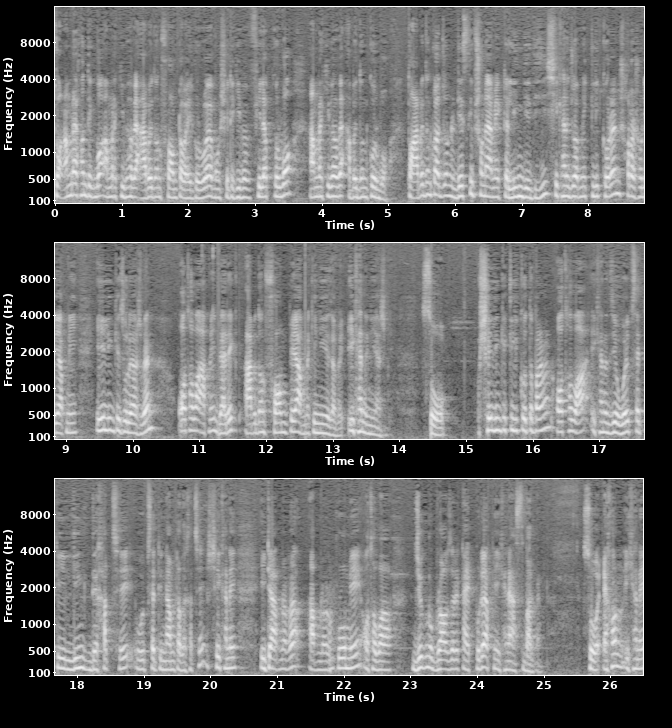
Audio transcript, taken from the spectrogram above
তো আমরা এখন দেখব আমরা কীভাবে আবেদন ফর্মটা বাইর করব এবং সেটা কীভাবে ফিল আপ করব, আমরা কীভাবে আবেদন করব। তো আবেদন করার জন্য ডেসক্রিপশনে আমি একটা লিঙ্ক দিয়ে দিয়েছি। সেখানে যদি আপনি ক্লিক করেন, সরাসরি আপনি এই লিঙ্কে চলে আসবেন। অথবা আপনি ডাইরেক্ট আবেদন ফর্ম পেয়ে আপনাকে নিয়ে যাবে, এখানে নিয়ে আসবে। সো সেই লিঙ্কে ক্লিক করতে পারবেন, অথবা এখানে যে ওয়েবসাইটটি লিঙ্ক দেখাচ্ছে ওয়েবসাইটটির নামটা দেখাচ্ছে, সেখানে এটা আপনারা আপনার ক্রোমে অথবা যে কোনো ব্রাউজারে টাইপ করে আপনি এখানে আসতে পারবেন। সো এখন এখানে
